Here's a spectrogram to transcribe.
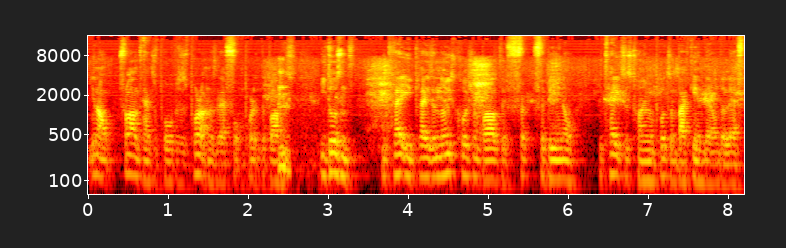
you know, for all intents and purposes, put it on his left foot and put it in the box. he doesn't. He, play, he plays a nice cushion ball to F- Fabinho. He takes his time and puts him back in there on the left.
